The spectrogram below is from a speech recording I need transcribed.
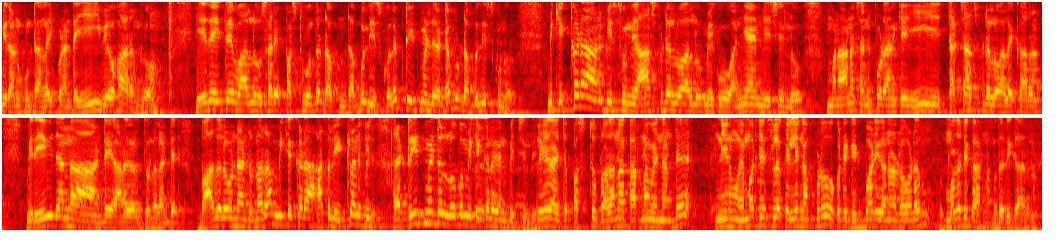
మీరు అనుకుంటారా ఇప్పుడు అంటే ఈ వ్యవహారంలో ఏదైతే వాళ్ళు సరే ఫస్ట్ కొంత డబ్బు డబ్బులు తీసుకోలేదు ట్రీట్మెంట్ జరిగేటప్పుడు డబ్బులు తీసుకున్నారు. మీకు ఎక్కడ అనిపిస్తుంది హాస్పిటల్ వాళ్ళు మీకు అన్యాయం చేసిండ్రు? మా నాన్న చనిపోవడానికి ఈ టచ్ హాస్పిటల్ వాళ్ళే కారణం. మీరు ఏ విధంగా అంటే అనగలుగుతున్నారు అంటే బాధలో ఉండి అంటున్నారా? మీకు ఎక్కడ అసలు ఎట్లా అనిపించింది అలా ట్రీట్మెంట్ లోపం మీకు ఎక్కడ కనిపించింది? లేదు అయితే ఫస్ట్ ప్రధాన కారణం ఏంటంటే నేను ఎమర్జెన్సీలోకి వెళ్ళినప్పుడు ఒకటి డెడ్ బాడీ కనబడడం మొదటి కారణం. మొదటి కారణం.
